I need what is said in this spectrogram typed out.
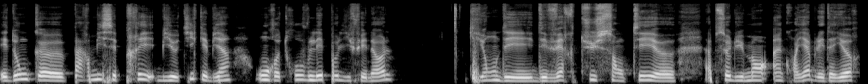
Et donc, parmi ces prébiotiques, eh bien, on retrouve les polyphénols qui ont des, vertus santé euh, absolument incroyables. Et d'ailleurs,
